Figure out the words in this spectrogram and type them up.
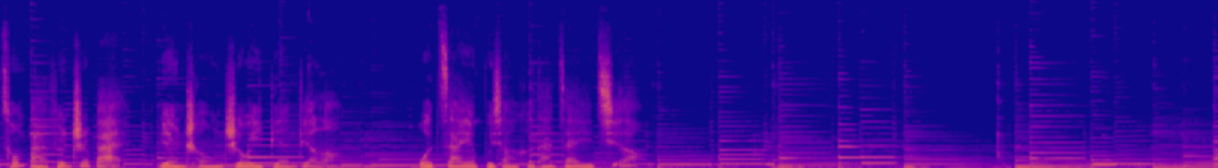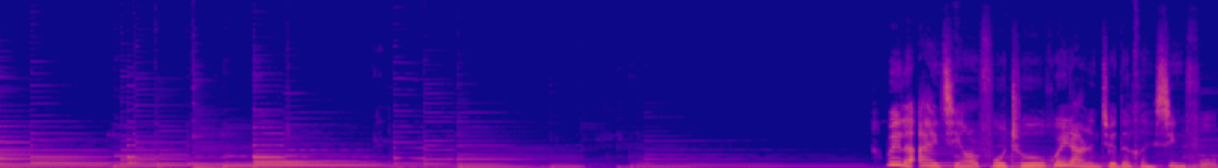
从百分之百变成只有一点点了，我再也不想和他在一起了。为了爱情而付出会让人觉得很幸福，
